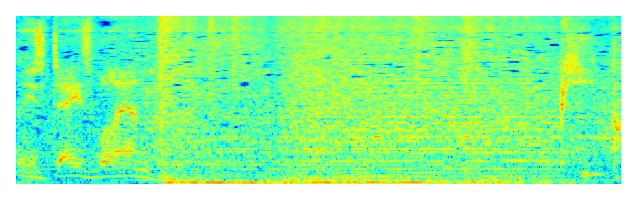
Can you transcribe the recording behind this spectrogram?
these days will end. People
